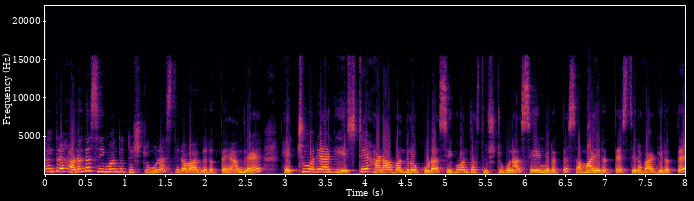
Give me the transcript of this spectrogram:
ನಂತರ ಹಣದ ಸೀಮಾಂತ ತುಷ್ಟಿಗುಣ ಸ್ಥಿರವಾಗಿರುತ್ತೆ. ಅಂದರೆ ಹೆಚ್ಚುವರಿಯಾಗಿ ಎಷ್ಟೇ ಹಣ ಬಂದರೂ ಕೂಡ ಸಿಗುವಂಥ ತುಷ್ಟಿಗುಣ ಸೇಮ್ ಇರುತ್ತೆ, ಸಮ ಇರುತ್ತೆ, ಸ್ಥಿರವಾಗಿರುತ್ತೆ.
